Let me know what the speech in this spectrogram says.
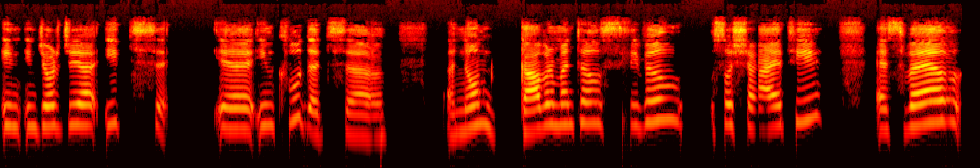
in, in Georgia, it uh, included uh, non-governmental civil society as well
